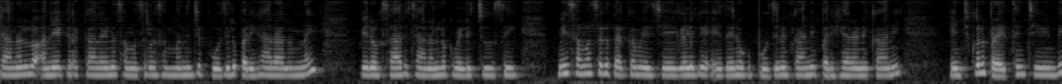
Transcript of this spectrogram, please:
ఛానల్లో అనేక రకాలైన సమస్యలకు సంబంధించి పూజలు పరిహారాలు ఉన్నాయి మీరు ఒకసారి ఛానల్లోకి వెళ్ళి చూసి మీ సమస్యకు తగ్గ మీరు చేయగలిగే ఏదైనా ఒక పూజను కానీ పరిహారాన్ని కానీ ఎంచుకొని ప్రయత్నం చేయండి.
